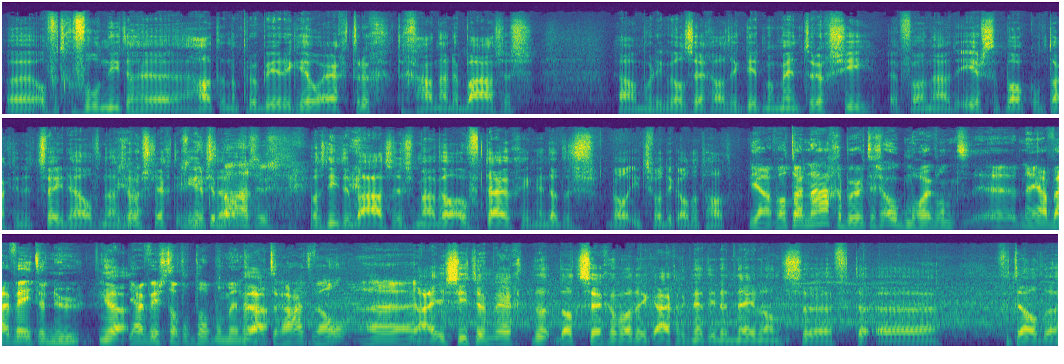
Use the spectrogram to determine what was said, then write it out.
eh, of het gevoel niet eh, had... en dan probeerde ik heel erg terug te gaan naar de basis. Ja, moet ik wel zeggen, als ik dit moment terugzie... eh, van nou, het eerste balcontact in de tweede helft... nou, zo'n slechte eerste de helft was niet de basis, maar wel overtuiging. En dat is wel iets wat ik altijd had. Ja, wat daarna gebeurt is ook mooi. Want eh, nou ja, wij weten nu, Ja. jij wist dat op dat moment Ja. uiteraard wel. Eh, Ja, je ziet hem echt dat, zeggen wat ik eigenlijk net in het Nederlands verte- vertelde.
